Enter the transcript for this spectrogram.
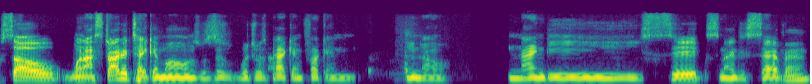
So when I started taking Moans, was which was back in fucking, you know, 96, 97.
